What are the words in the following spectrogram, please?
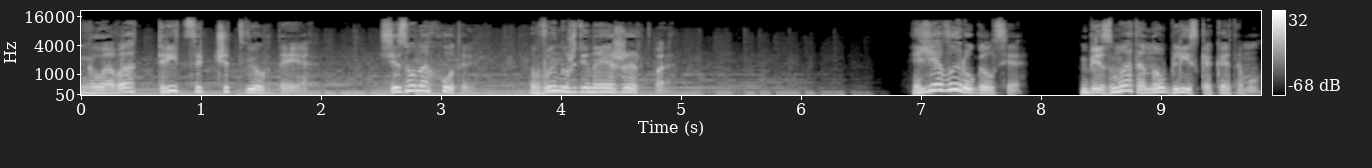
Глава 34. Сезон охоты. Вынужденная жертва. Я выругался. Без мата, но близко к этому.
